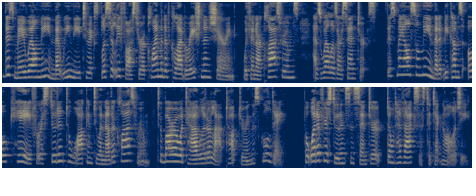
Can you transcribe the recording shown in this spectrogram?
This may well mean that we need to explicitly foster a climate of collaboration and sharing within our classrooms as well as our centers. This may also mean that it becomes okay for a student to walk into another classroom to borrow a tablet or laptop during the school day. But what if your students and center don't have access to technology?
